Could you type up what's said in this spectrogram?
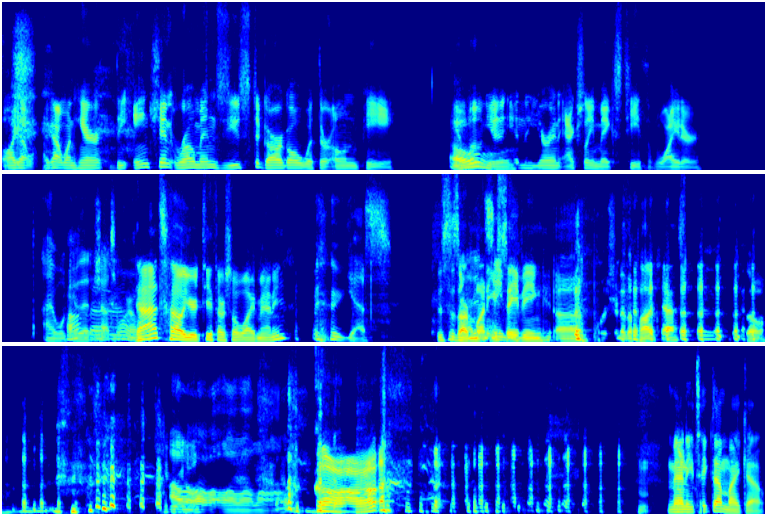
Oh, I got I got one here. The ancient Romans used to gargle with their own pee. The oh, ammonia in the urine actually makes teeth whiter. I will give that a shot tomorrow. that's how your teeth are so white, Manny. yes. This is our money saving uh, portion of the podcast. So. Manny, take that mic out.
